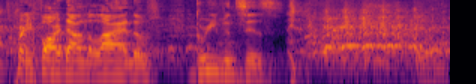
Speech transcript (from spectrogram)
it's pretty far down the line of grievances. yeah.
